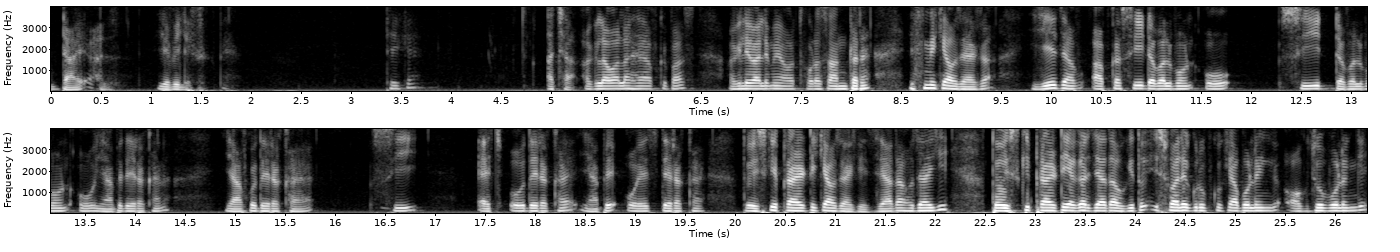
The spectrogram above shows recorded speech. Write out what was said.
डायल ये भी लिख सकते हैं। ठीक है? अच्छा अगला वाला है आपके पास। अगले वाले में और थोड़ा सा अंतर है। इसमें क्या हो जाएगा? ये जब आपका C double bond O C double bond O यहाँ पे दे रखा है ना? ये आपको दे रखा है। सी एच ओ दे रखा है। यहाँ पे ओ एच दे रखा है। तो इसकी प्रायोरिटी क्या हो जाएगी? ज़्यादा हो जाएगी। तो इसकी प्रायोरिटी अगर ज़्यादा होगी तो इस वाले ग्रुप को क्या बोलेंगे? ऑक्जो बोलेंगे।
